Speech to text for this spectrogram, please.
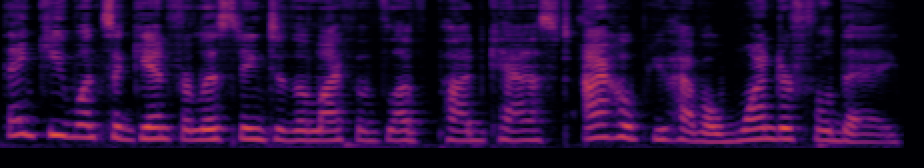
Thank you once again for listening to the Life of Love podcast. I hope you have a wonderful day.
